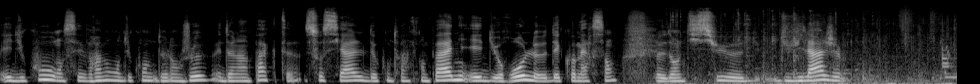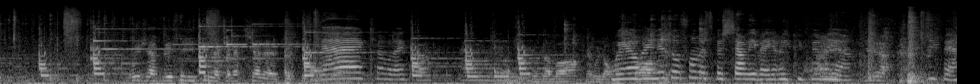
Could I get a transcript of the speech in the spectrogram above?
Et du coup, on s'est vraiment rendu compte de l'enjeu et de l'impact social de comptoir de campagne et du rôle des commerçants dans le tissu du, village. Oui, j'ai appelé Philippine, la commerciale. D'accord, d'accord. Oui, on va y mettre au fond parce que Charlie va y récupérer. Super.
